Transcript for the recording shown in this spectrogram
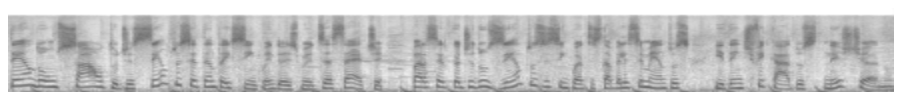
tendo um salto de 175 em 2017 para cerca de 250 estabelecimentos identificados neste ano.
